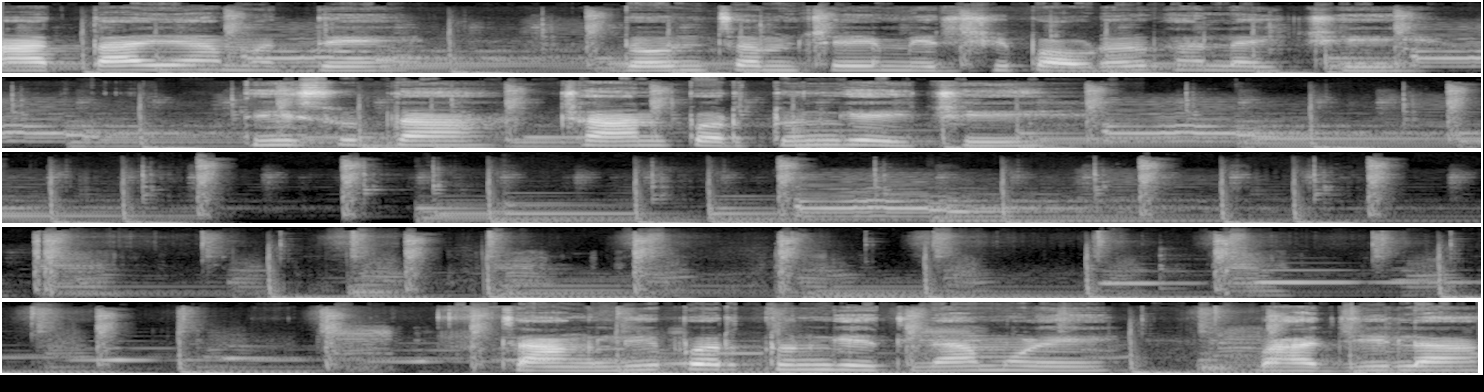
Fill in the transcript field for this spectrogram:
आता यामध्ये दोन चमचे मिरची पावडर घालायची. तीसुद्धा छान परतून घ्यायची. चांगली परतून घेतल्यामुळे भाजीला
